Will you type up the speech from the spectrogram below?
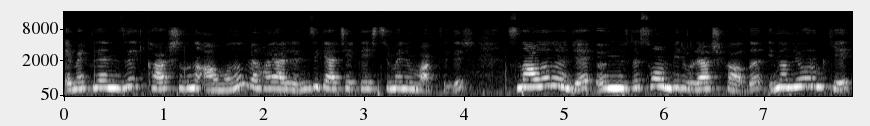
emeklerinizi karşılığını almanın ve hayallerinizi gerçekleştirmenin vaktidir. Sınavdan önce önünüzde son bir viraj kaldı. İnanıyorum ki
